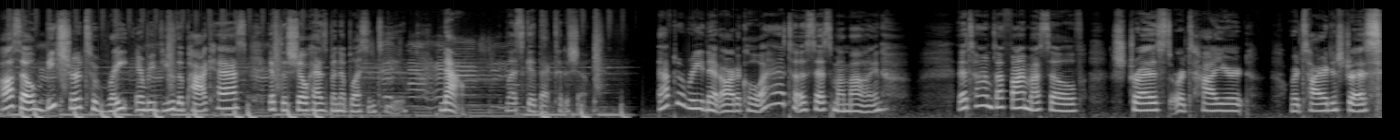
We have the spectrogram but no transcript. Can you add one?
Also, be sure to rate and review the podcast if the show has been a blessing to you. Now, let's get back to the show. After reading that article, I had to assess my mind. At times, I find myself stressed or tired, or tired and stressed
